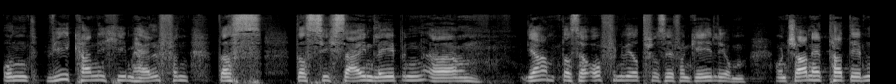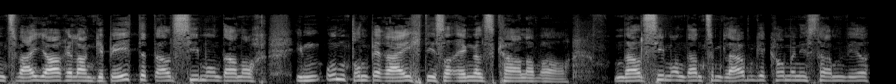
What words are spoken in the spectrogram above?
und wie kann ich ihm helfen, dass, dass sich sein Leben, äh, ja, dass er offen wird fürs Evangelium. Und Janet hat eben zwei Jahre lang gebetet, als Simon da noch im unteren Bereich dieser Engelskala war. Und als Simon dann zum Glauben gekommen ist, haben wir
